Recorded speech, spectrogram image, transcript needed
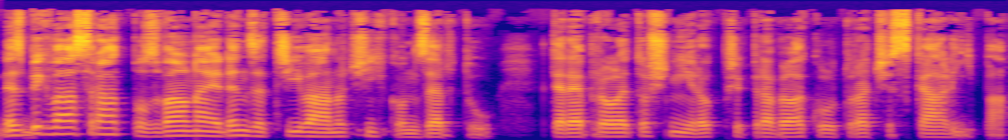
Dnes bych vás rád pozval na jeden ze tří vánočních koncertů, které pro letošní rok připravila Kultura Česká Lípa.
